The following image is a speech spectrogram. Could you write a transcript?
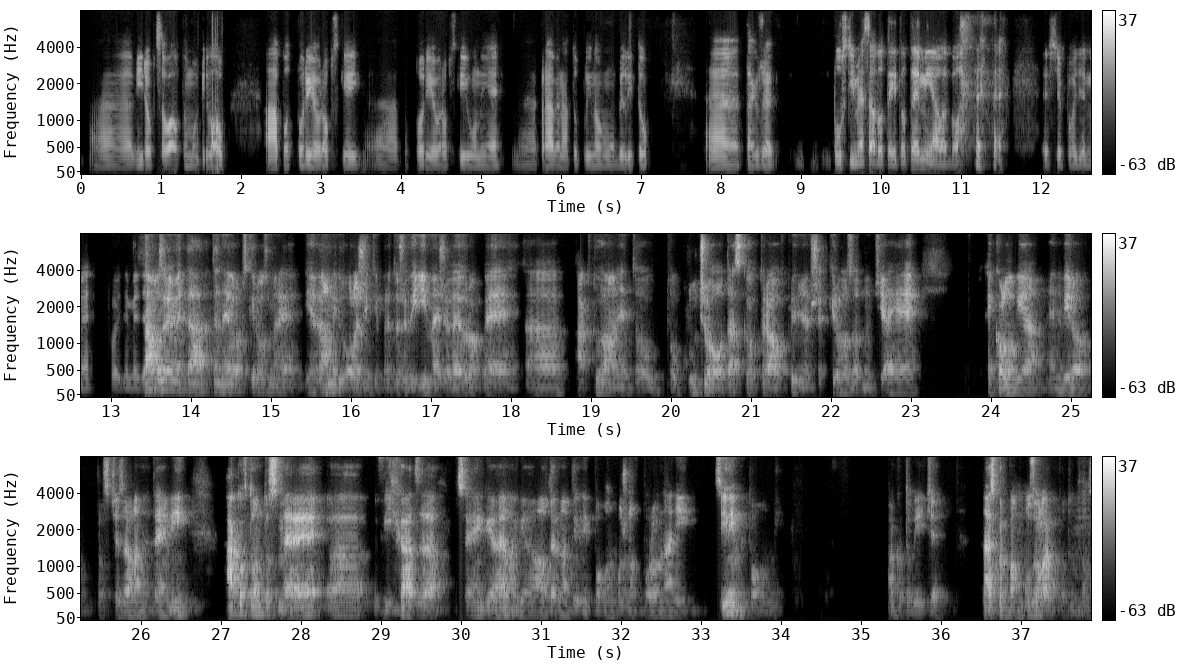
výrobcov automobilov a podpory Európskej, podpory Európskej únie e, práve na tú plynovú mobilitu. E, takže pustíme sa do tejto témy, alebo ešte pôjdeme, pôjdeme ďalej. Samozrejme, tá, ten európsky rozmer je, je veľmi dôležitý, pretože vidíme, že v Európe uh, aktuálne tou, tou kľúčovou otázkou, ktorá ovplyvňuje všetky rozhodnutia, je ekológia, enviro, proste zelené témy. Ako v tomto smere uh, vychádza CNG a LNG, alternatívny pohon, možno v porovnaní s inými pohonmi? Ako to vidíte? Najskôr pán Mozolák, potom pán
